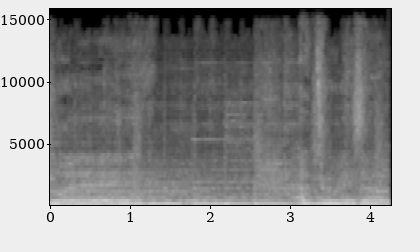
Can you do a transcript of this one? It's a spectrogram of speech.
jouais à tous les hommes.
